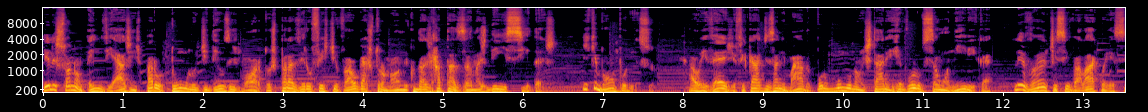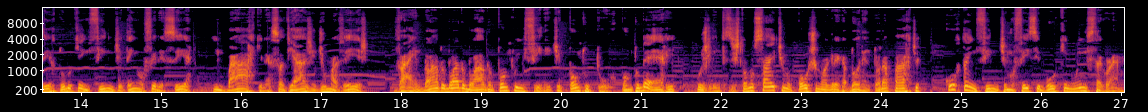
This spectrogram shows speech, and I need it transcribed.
Eles só não têm viagens para o túmulo de deuses mortos para ver o festival gastronômico das ratazanas deicidas. E que bom por isso. Ao invés de ficar desanimado por o mundo não estar em revolução onírica, levante-se e vá lá conhecer tudo que a Infinity tem a oferecer, embarque nessa viagem de uma vez Vá em bladobladoblado.infinity.tour.br, os links estão no site, no post, no agregador em toda parte. Curta a Infinity no Facebook e no Instagram.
